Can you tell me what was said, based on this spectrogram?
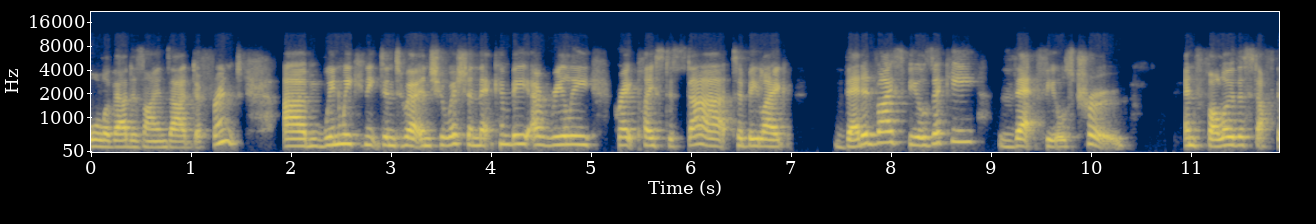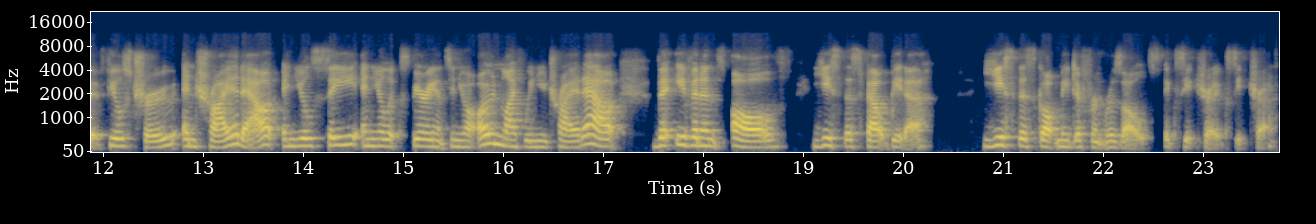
all of our designs are different, um, when we connect into our intuition, that can be a really great place to start to be like, that advice feels icky, that feels true and follow the stuff that feels true and try it out. And you'll see and you'll experience in your own life when you try it out the evidence of yes this felt better. Yes this got me different results etc etc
